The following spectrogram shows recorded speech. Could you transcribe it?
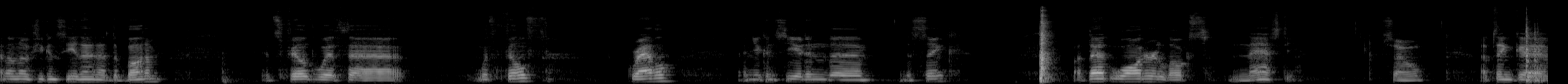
I don't know if you can see that at the bottom. It's filled with uh, with filth, gravel, and you can see it in the the sink. But that water looks nasty. So I think uh,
